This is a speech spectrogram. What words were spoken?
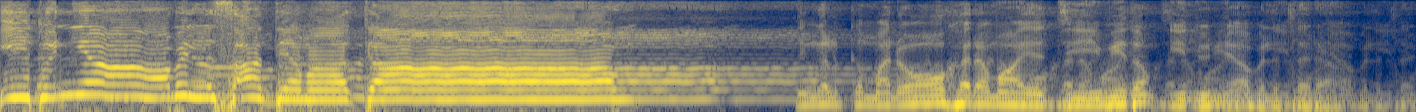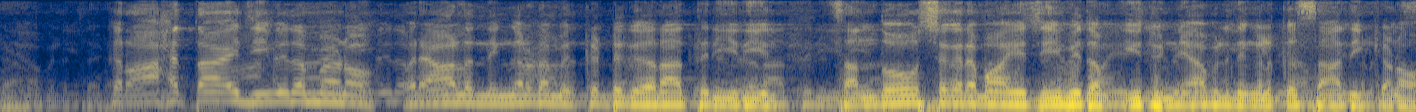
ഈ ദുനിയാവിൽ സാധ്യമാക്കാം. നിങ്ങൾക്ക് മനോഹരമായ ജീവിതം ഈ ദുനിയാവിൽ തരാം. റാഹത്തായ ജീവിതം വേണോ? ഒരാൾ നിങ്ങളുടെ മെക്കിട്ട് കയറാത്ത രീതിയിൽ സന്തോഷകരമായ ജീവിതം ഈ ദുന്യാവിൽ നിങ്ങൾക്ക് സാധിക്കണോ?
